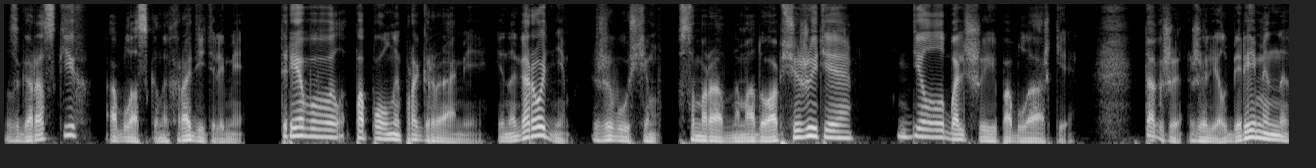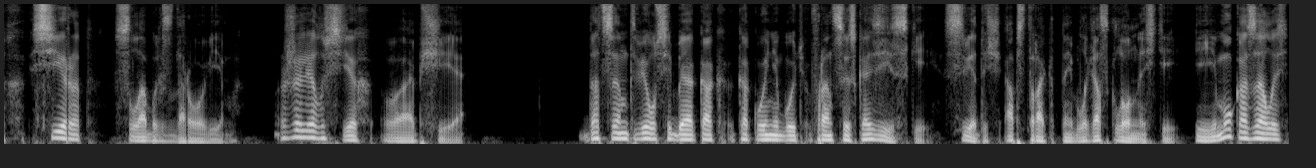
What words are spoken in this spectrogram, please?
С городских, обласканных родителями, требовал по полной программе, иногородним живущим в смрадном аду общежития, делал большие поблажки. Также жалел беременных, сирот, слабых здоровьем. Жалел всех вообще. Доцент вел себя как какой-нибудь Франциск Азийский, светоч абстрактной благосклонности, и ему казалось,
